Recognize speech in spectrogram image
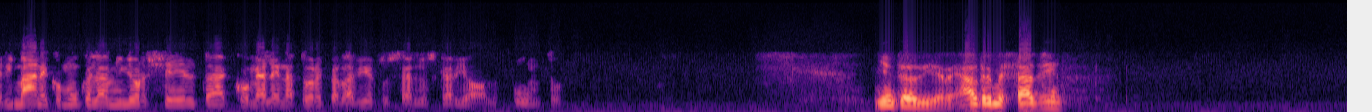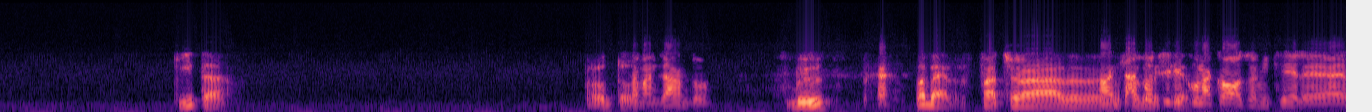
rimane comunque la miglior scelta come allenatore per la Virtus Sergio Scariolo, punto. Niente da dire. Altri messaggi? Chita? Pronto? Sta mangiando? Buh. Vabbè, faccio la... Ma so intanto dove ti dico una cosa, Michele, è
